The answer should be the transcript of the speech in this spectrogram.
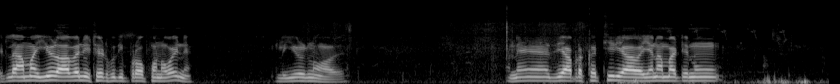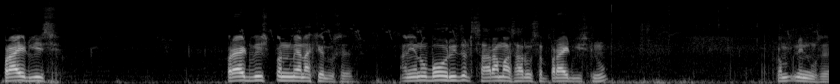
એટલે આમાં ઈળ આવે નહીં ઠેઠ સુધી પ્રોફોનો હોય ને, એટલે ઈળ ન આવે. અને જે આપણે કથીરી આવે એના માટેનું પ્રાઇડ વિશ પ્રાઇડ વિશ પણ મેં નાખેલું છે. અને એનું બહુ રિઝલ્ટ સારામાં સારું છે પ્રાઇડ વિશનું કંપનીનું છે.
